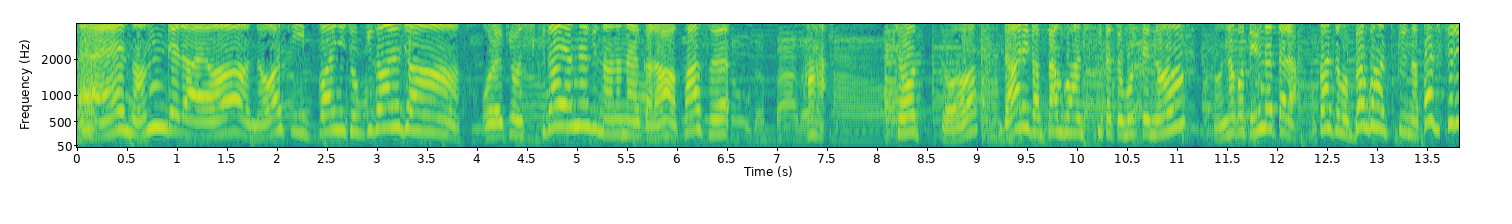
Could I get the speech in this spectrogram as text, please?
えー、なんでだよ。流しいっぱいに食器があるじゃん。俺今日宿題やんなきゃならないから、パス。母、ちょっと、誰が晩ご飯作ったと思ってんの？そんなこと言うんだったら、お母さんも晩ご飯作るのはパスするよ。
